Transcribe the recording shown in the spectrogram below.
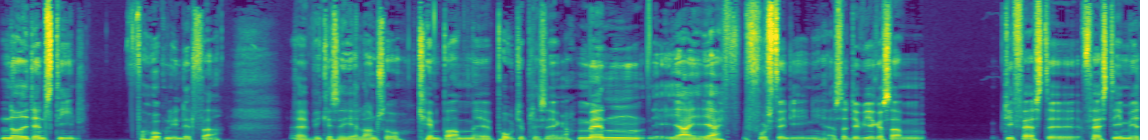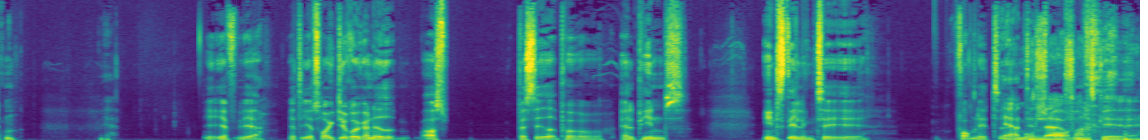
Noget i den stil. Forhåbentlig lidt før. Øh, vi kan se, at Alonso kæmper om øh, podieplaceringer. Men jeg, jeg er fuldstændig enig. Altså, det virker som de faste, faste i midten. Jeg, ja. Jeg, jeg tror ikke, de rykker ned, også baseret på Alpines indstilling til Formel 1 Ja, ja, den der franske, øh,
